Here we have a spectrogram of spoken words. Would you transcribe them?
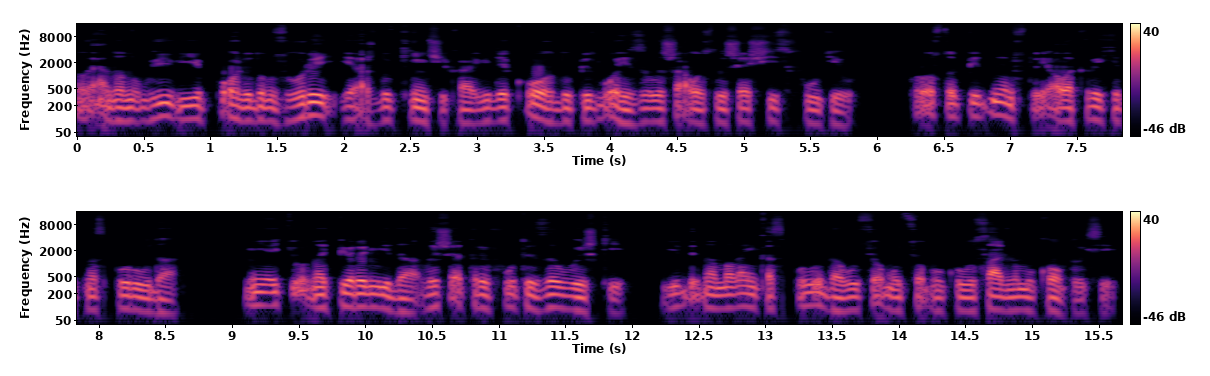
Лендон увів її поглядом згори і аж до кінчика, від якого до підлоги залишалось лише 6 футів. Просто під ним стояла крихітна споруда. Мініатюрна піраміда, лише 3 фути заввишки, єдина маленька споруда в усьому цьому колосальному комплексі.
